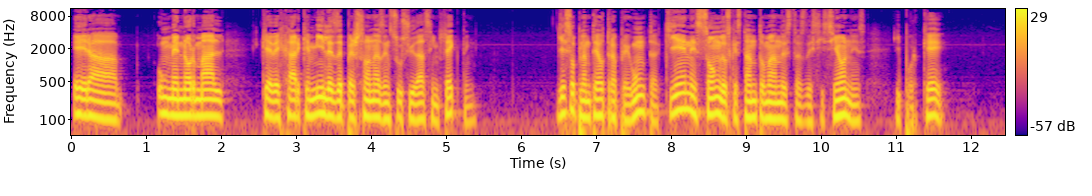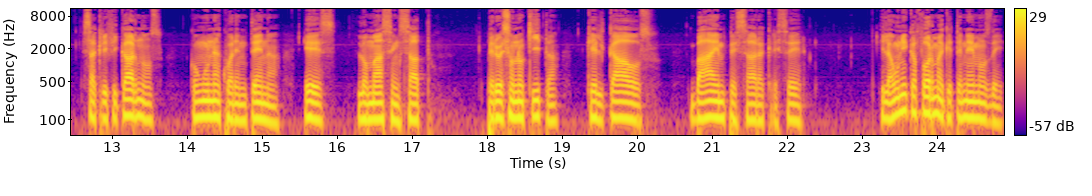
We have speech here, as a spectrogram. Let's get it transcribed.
era un menor mal que dejar que miles de personas en su ciudad se infecten. Y eso plantea otra pregunta. ¿Quiénes son los que están tomando estas decisiones y por qué? Sacrificarnos con una cuarentena es lo más sensato. Pero eso no quita que el caos va a empezar a crecer. Y la única forma que tenemos de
